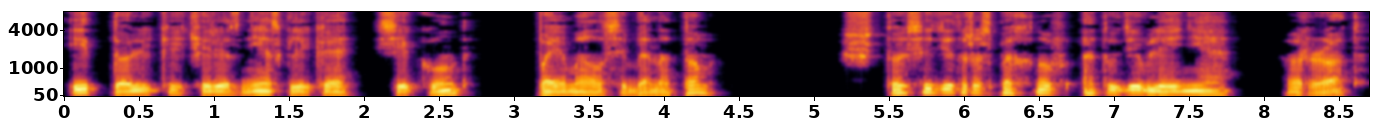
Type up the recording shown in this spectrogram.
и только через несколько секунд поймал себя на том, что сидит распахнув от удивления рот.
